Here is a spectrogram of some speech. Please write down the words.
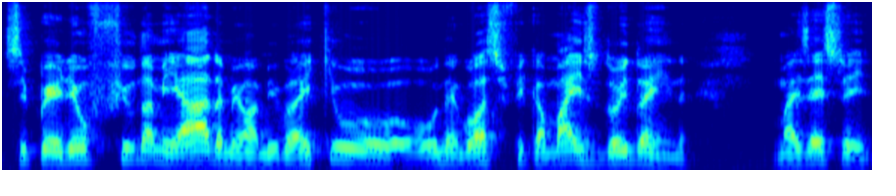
Se perder o fio da meada, meu amigo, aí que o, o negócio fica mais doido ainda. Mas é isso aí.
